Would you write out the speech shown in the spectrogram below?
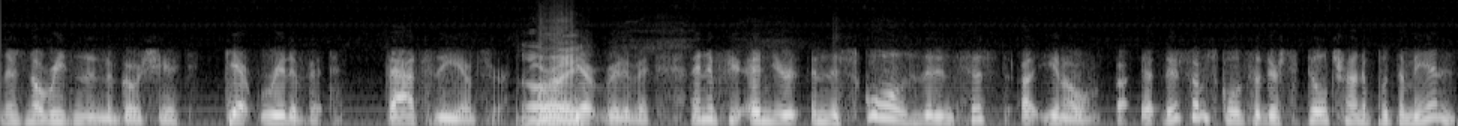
There's no reason to negotiate. Get rid of it. That's the answer. All right. Get rid of it. And if you and you're and the schools that insist, uh, you know, uh, there's some schools that are still trying to put them in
